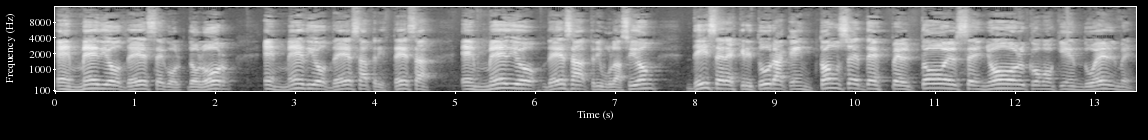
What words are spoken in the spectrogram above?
en medio de ese dolor, en medio de esa tristeza, en medio de esa tribulación. Dice la escritura que entonces despertó el Señor como quien duerme,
